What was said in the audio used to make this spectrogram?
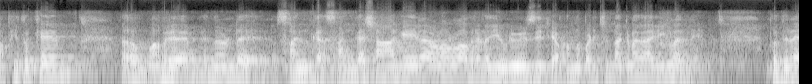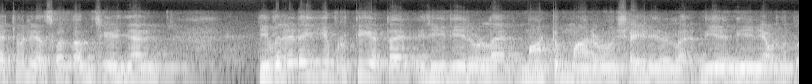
അപ്പം ഇതൊക്കെ അവരെ അവർ എന്തുകൊണ്ട് സംഘ സംഘശാഖയിലാണല്ലോ അവരുടെ യൂണിവേഴ്സിറ്റി. അവിടെ നിന്ന് പഠിച്ചുണ്ടാക്കുന്ന കാര്യങ്ങളല്ലേ. അപ്പം ഇതിൽ ഏറ്റവും വലിയ രസം എന്താണെന്ന് വെച്ച് കഴിഞ്ഞാൽ ഇവരുടെ ഈ വൃത്തികെട്ട രീതിയിലുള്ള മാട്ടും മാരണവും ശൈലിയിലുള്ള നീ നീ ഇനി അവിടെ നിന്ന്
